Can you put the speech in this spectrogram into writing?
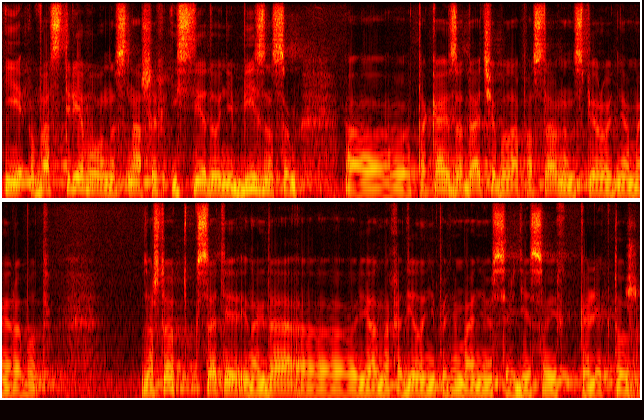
и востребованность наших исследований бизнесом, э, такая задача была поставлена с первого дня моей работы. За что, кстати, иногда э, я находил и непонимание среди своих коллег тоже.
